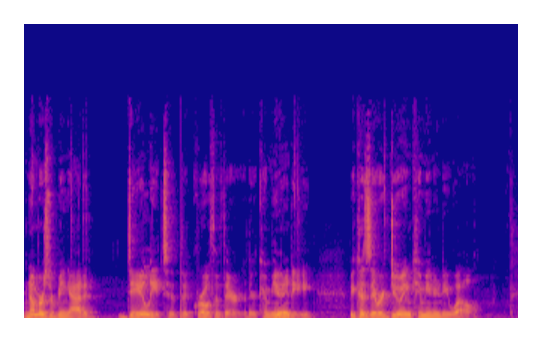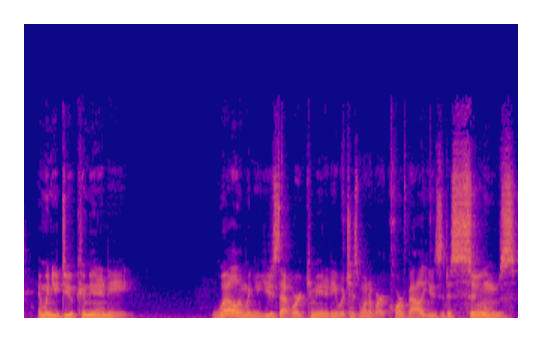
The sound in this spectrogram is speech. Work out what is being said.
numbers were being added daily to the growth of their, their community because they were doing community well. And when you do community well, and when you use that word community, which is one of our core values, it assumes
